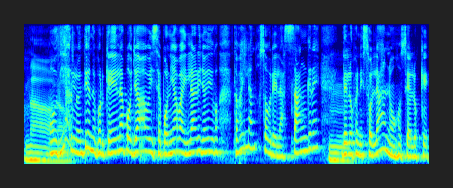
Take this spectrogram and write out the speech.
No, odiarlo, ¿entiendes? Porque él apoyaba y se ponía a bailar y yo digo, está bailando sobre la sangre de mm. los venezolanos, o sea, los que...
